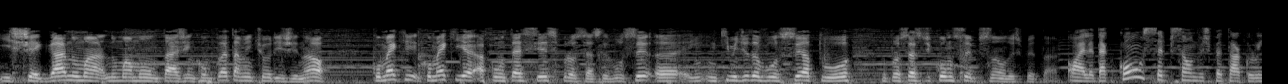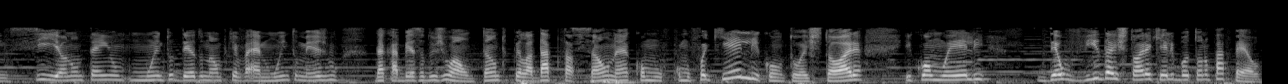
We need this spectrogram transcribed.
e chegar numa, numa montagem completamente original, como é que, como é que acontece esse processo? Você, uh, em, em, que medida você atuou no processo de concepção do espetáculo? Olha, da concepção do espetáculo em si, eu não tenho muito dedo não, porque é muito mesmo da cabeça do João, tanto pela adaptação, né, como, como foi que ele contou a história e como ele deu vida à história que ele botou no papel.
